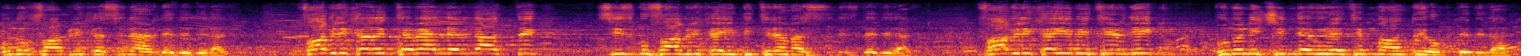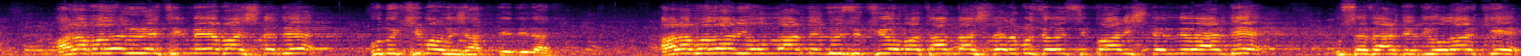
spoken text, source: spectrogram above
Bunun fabrikası nerede dediler. Fabrikanın temellerini attık. Siz bu fabrikayı bitiremezsiniz dediler. Fabrikayı bitirdik. Bunun içinde üretim bandı yok dediler. Arabalar üretilmeye başladı. Bunu kim alacak dediler. Arabalar yollarda gözüküyor. Vatandaşlarımız ön siparişlerini verdi. Bu sefer de diyorlar ki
